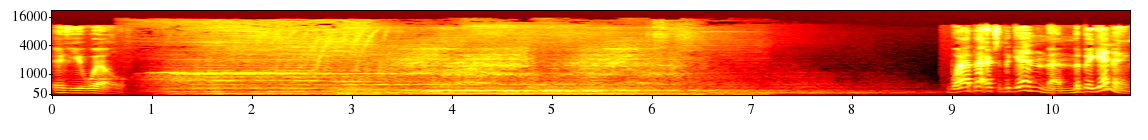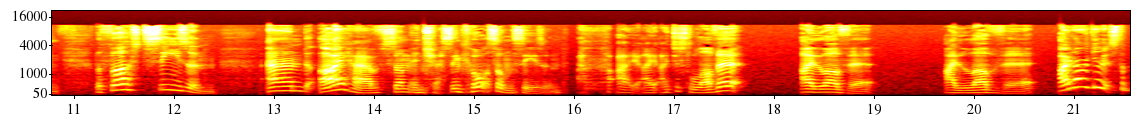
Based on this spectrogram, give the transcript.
if you will. Where better to begin than the beginning? The first season. And I have some interesting thoughts on the season. I, I, I just love it. I love it. I love it. I'd argue it's the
